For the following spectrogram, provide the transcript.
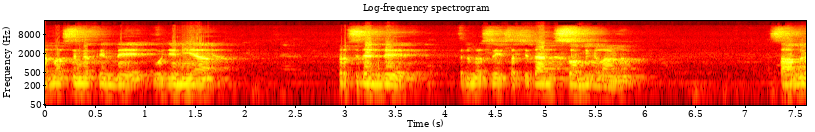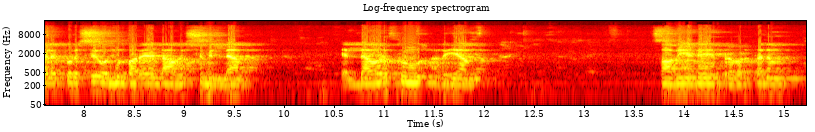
ധർമ്മസംഘത്തിന്റെ പൂജനീയ പ്രസിഡന്റ് ശ്രീ സച്ചിദാനന്ദ സ്വാമികളാണ്. സ്വാമികളെ കുറിച്ച് ഒന്നും പറയേണ്ട ആവശ്യമില്ല. എല്ലാവർക്കും അറിയാം. സ്വാമിയുടെ പ്രവർത്തനം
